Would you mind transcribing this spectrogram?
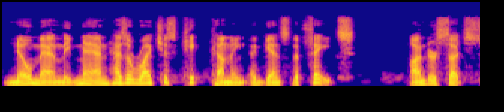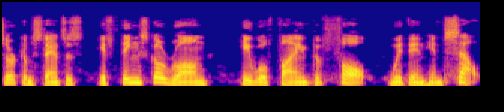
no manly man has a righteous kick coming against the fates. Under such circumstances, if things go wrong, he will find the fault within himself.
